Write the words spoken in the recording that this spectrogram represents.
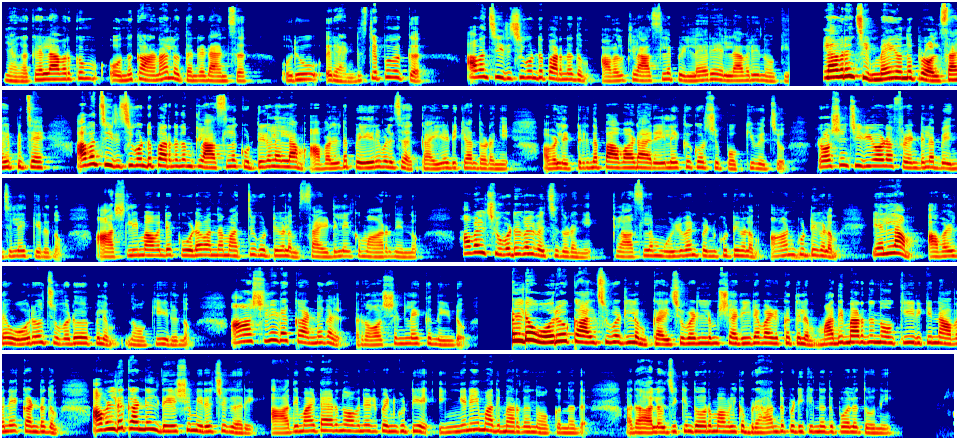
ഞങ്ങൾക്ക് എല്ലാവർക്കും ഒന്ന് കാണാമല്ലോ തന്റെ ഡാൻസ്? ഒരു രണ്ട് സ്റ്റെപ്പ് വെക്ക്. അവൻ ചിരിച്ചുകൊണ്ട് പറഞ്ഞതും അവൾ ക്ലാസ്സിലെ പിള്ളേരെ എല്ലാവരെയും നോക്കി. എല്ലാവരും ചിന്മയെ ഒന്ന് പ്രോത്സാഹിപ്പിച്ചേ. അവൻ ചിരിച്ചുകൊണ്ട് പറഞ്ഞതും ക്ലാസ്സിലെ കുട്ടികളെല്ലാം അവളുടെ പേര് വിളിച്ച് കൈയടിക്കാൻ തുടങ്ങി. അവൾ ഇട്ടിരുന്ന പാവാട അരയിലേക്ക് കുറച്ച് പൊക്കി വെച്ചു. റോഷൻ ചിരിയോടെ ഫ്രണ്ടിലെ ബെഞ്ചിലേക്കിരുന്നു. ആശ്ലിയും അവന്റെ കൂടെ വന്ന മറ്റു കുട്ടികളും സൈഡിലേക്ക് മാറി നിന്നു. അവൾ ചുവടുകൾ വെച്ചു തുടങ്ങി. ക്ലാസ്സിലെ മുഴുവൻ പെൺകുട്ടികളും ആൺകുട്ടികളും എല്ലാം അവളുടെ ഓരോ ചുവടുവെപ്പിലും നോക്കിയിരുന്നു. ആശ്ലിയുടെ കണ്ണുകൾ റോഷനിലേക്ക് നീണ്ടു. അവളുടെ ഓരോ കാൽച്ചുവടിലും കൈച്ചുവടിലും ശരീരവഴക്കത്തിലും മതിമറന്ന് നോക്കിയിരിക്കുന്ന അവനെ കണ്ടതും അവളുടെ കണ്ണിൽ ദേഷ്യം ഇരച്ചു കയറി. ആദ്യമായിട്ടായിരുന്നു അവനൊരു പെൺകുട്ടിയെ ഇങ്ങനെ മതിമറന്ന് നോക്കുന്നത്. അത് ആലോചിക്കും തോറും അവൾക്ക് ഭ്രാന്ത് പിടിക്കുന്നത് പോലെ തോന്നി.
